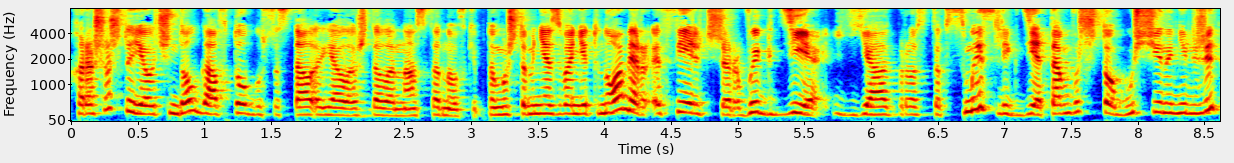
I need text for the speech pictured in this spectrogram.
Хорошо, что я очень долго автобуса стояла, ждала на остановке, потому что мне звонит номер, э, фельдшер, вы где? Я просто, в смысле где? Там вы что, мужчина не лежит?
